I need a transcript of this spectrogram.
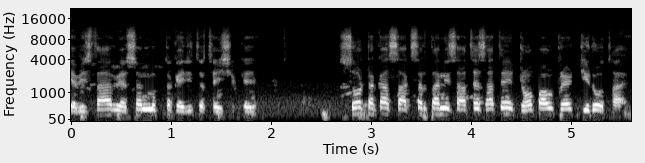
કે વિસ્તાર વ્યસન મુક્ત કઈ રીતે થઈ શકે. સો ટકા સાક્ષરતાની સાથે સાથે ડ્રોપ આઉટ રેટ જીરો થાય.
